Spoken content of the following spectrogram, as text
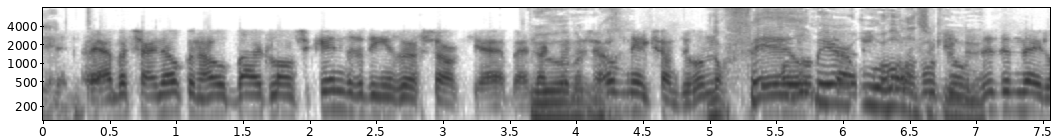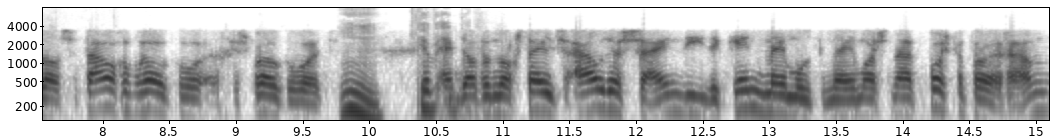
Ja, maar het zijn ook een hoop buitenlandse kinderen die een rugzakje hebben. En daar Ja, kunnen ze ook niks aan doen. nog veel meer oer-Hollandse kinderen. de Nederlandse taal gebroken gesproken wordt. hmm, heb, En dat er nog steeds ouders zijn die de kind mee moeten nemen als ze naar het postkantoor gaan.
